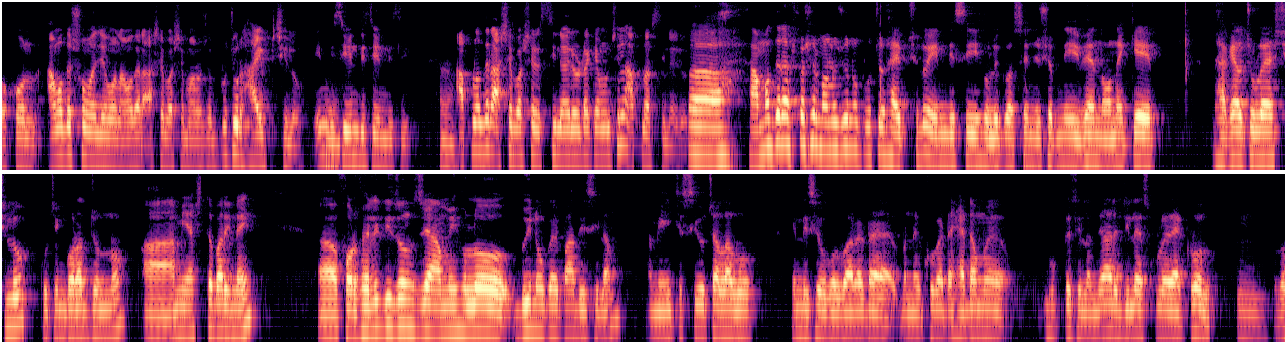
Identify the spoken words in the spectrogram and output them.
তখন আমাদের সময় যেমন আমাদের আশেপাশে মানুষজন প্রচুর হাইপ ছিল এনডিসি এনডিসি এনডিসি আপনাদের আশেপাশের সিনারিওটা কেমন ছিল? আপনার সিনারিও আমাদের আশপাশের মানুষজনও প্রচুর হাইপ ছিল এনডিসি হোলি ক্রস জোসেফ নিয়ে ইভেন অনেকে ঢাকায় চলে আসছিল কোচিং করার জন্য। আমি আসতে পারি নাই। ফর ভ্যালিড রিজনস যে আমি হলো দুই নৌকায় পা দিয়েছিলাম আমি এইচএসসিও চালাবো এনডিসিও করব। আর একটা মানে খুব একটা হ্যাডামে ভুগতেছিলাম যে আরে জিলা স্কুলের এক রোল তো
